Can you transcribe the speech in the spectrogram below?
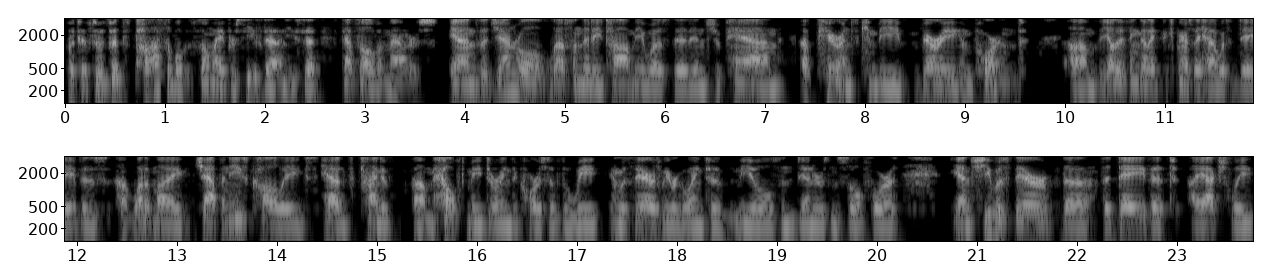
but if, if, it's possible that some may perceive that, and he said that's all that matters. And the general lesson that he taught me was that in Japan, appearance can be very important. Um, the other thing that I experience I had with Dave is uh, one of my Japanese colleagues had kind of um, helped me during the course of the week and was there as we were going to meals and dinners and so forth. And she was there the, the day that I actually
